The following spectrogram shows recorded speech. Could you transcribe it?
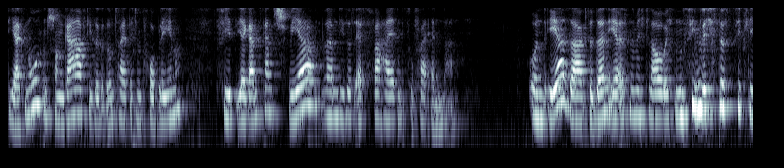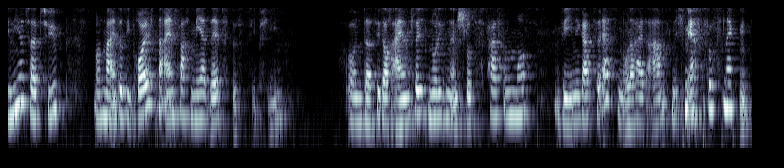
Diagnosen schon gab, diese gesundheitlichen Probleme, fiel es ihr ganz, ganz schwer, ähm, dieses Essverhalten zu verändern. Und er sagte dann, er ist nämlich, glaube ich, ein ziemlich disziplinierter Typ und meinte, sie bräuchte einfach mehr Selbstdisziplin. Und dass sie doch eigentlich nur diesen Entschluss fassen muss, weniger zu essen oder halt abends nicht mehr zu snacken.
